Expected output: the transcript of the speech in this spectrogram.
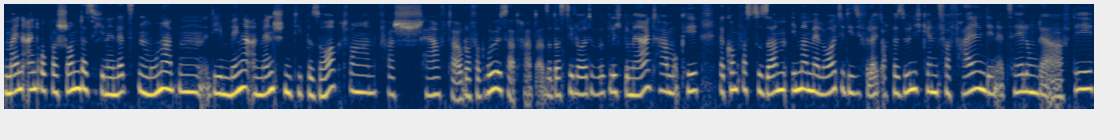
mein Eindruck war schon, dass sich in den letzten Monaten die Menge an Menschen, die besorgt waren, verschärft hat oder vergrößert hat. Also dass die Leute wirklich gemerkt haben, okay, da kommt was zusammen, immer mehr Leute, die sie vielleicht auch persönlich kennen, verfallen den Erzählungen der AfD,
